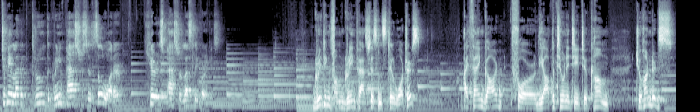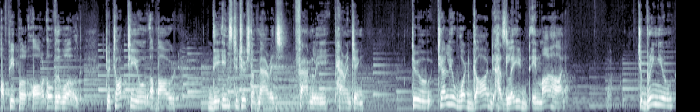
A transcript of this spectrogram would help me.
To be led through the green pastures and still water, here is Pastor Leslie Verghese. Greetings from Green Pastures and Still Waters. I thank God for the opportunity to come to hundreds of people all over the world to talk to you about the institution of marriage, family, parenting, to tell you what God has laid in my heart, to bring you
